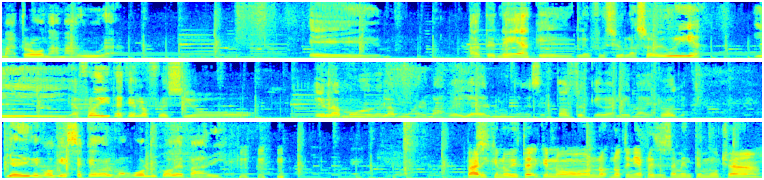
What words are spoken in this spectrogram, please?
matrona madura, eh, Atenea, que le ofreció la sabiduría, y Afrodita, que le ofreció el amor de la mujer más bella del mundo en ese entonces, que era Helena de Troya. Y ahí tengo que se quedó el mongólico de París. Paris que no, que no, no, no tenía precisamente mucha...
